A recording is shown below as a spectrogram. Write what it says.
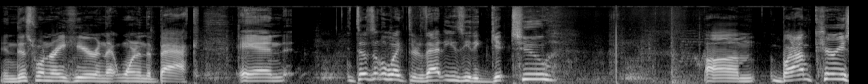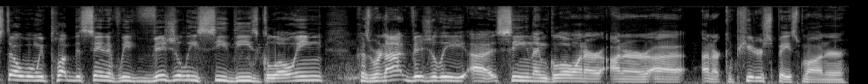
and this one right here, and that one in the back. And it doesn't look like they're that easy to get to. Um, but I'm curious though when we plug this in if we visually see these glowing because we're not visually uh, seeing them glow on our on our uh, on our computer space monitor.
